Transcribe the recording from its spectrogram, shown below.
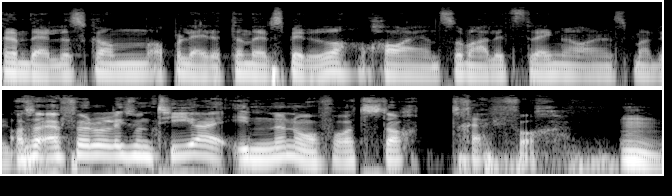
fremdeles kan appellere til en del spillere. da. Ha en som er litt streng, ha en som er litt Altså, Jeg føler liksom tida er inne nå for at Start treffer. mm.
